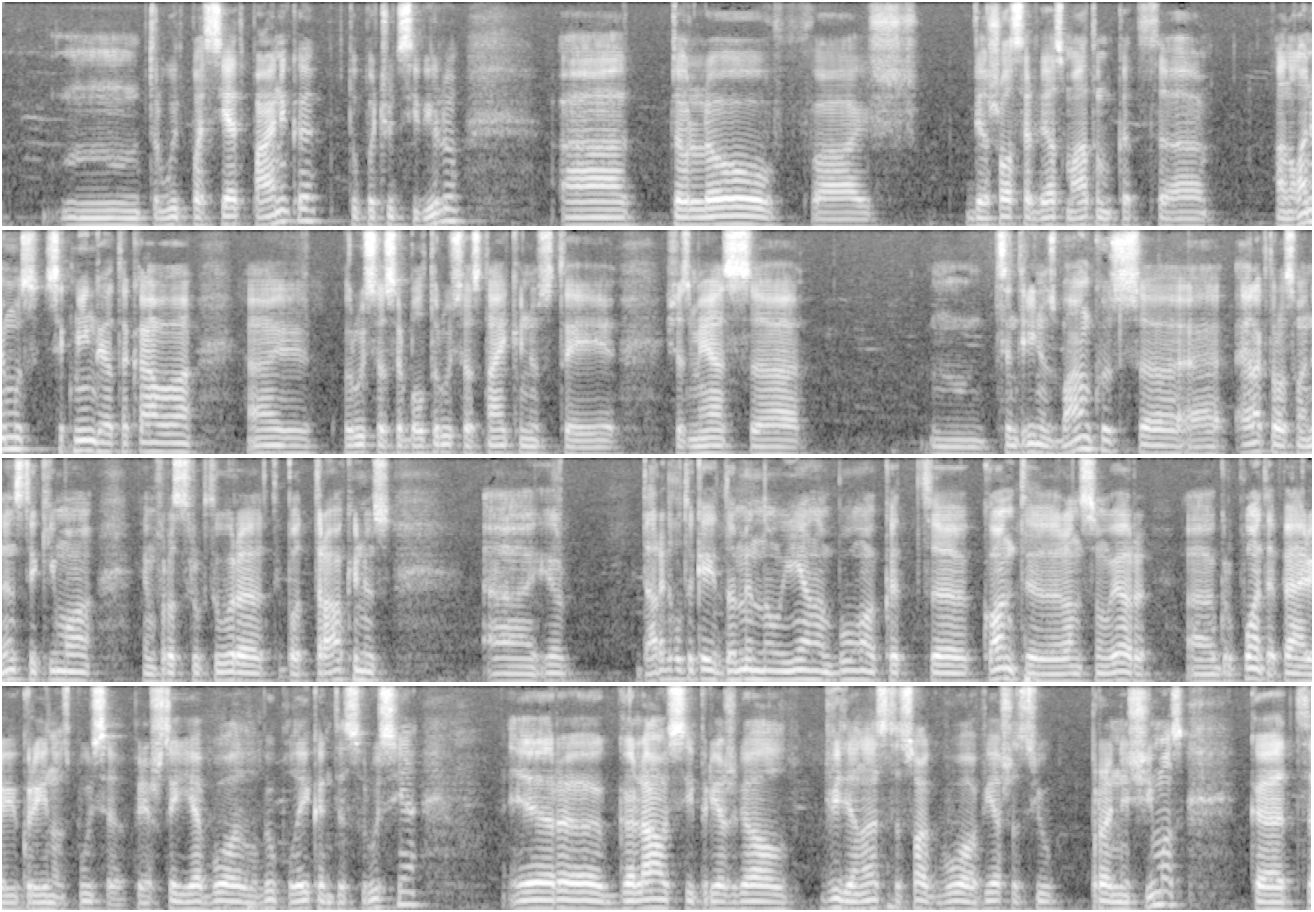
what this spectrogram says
mm, turbūt pasėti paniką tų pačių civilių. A, toliau a, iš viešos erdvės matom, kad a, Anonimus sėkmingai atakavo Rusijos ir Baltarusijos taikinius, tai iš esmės centrinius bankus, a, elektros vandens tiekimo infrastruktūrą, taip pat traukinius. Ir dar gal tokia įdomi naujiena buvo, kad Conti ransomware grupuotė perėjo į Ukrainos pusę. Prieš tai jie buvo labiau palaikantis Rusiją. Ir galiausiai prieš gal dvi dienas tiesiog buvo viešas jų pranešimas, kad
